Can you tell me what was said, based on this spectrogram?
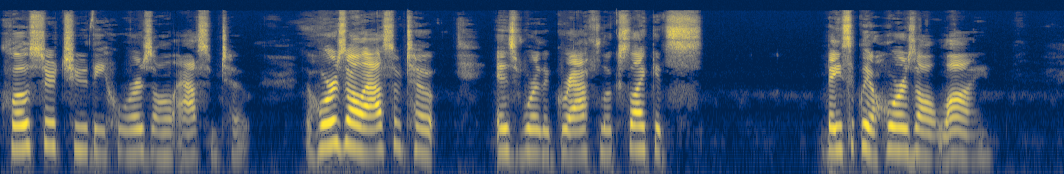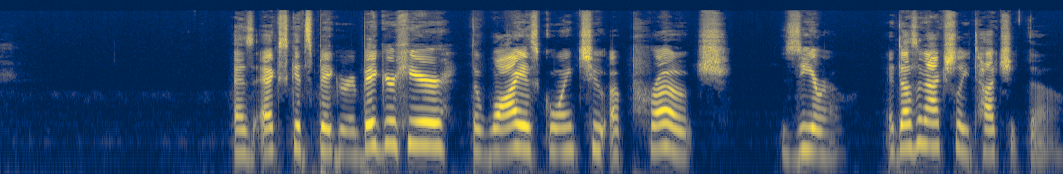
closer to the horizontal asymptote. The horizontal asymptote is where the graph looks like it's basically a horizontal line. As x gets bigger and bigger here, the y is going to approach 0. It doesn't actually touch it though.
